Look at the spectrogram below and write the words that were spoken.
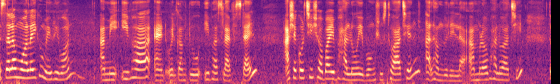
আসসালামু আলাইকুম এভরিওয়ান। আমি Eva and welcome to Eva's lifestyle আশা করছি সবাই ভালো এবং সুস্থ আছেন, আলহামদুলিল্লাহ, আমরাও ভালো আছি। তো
